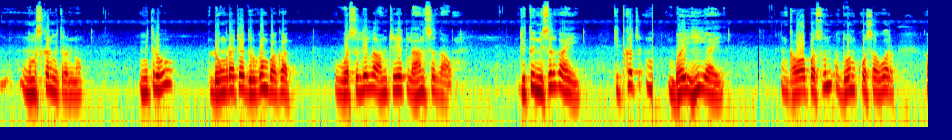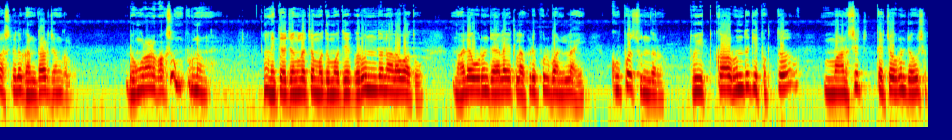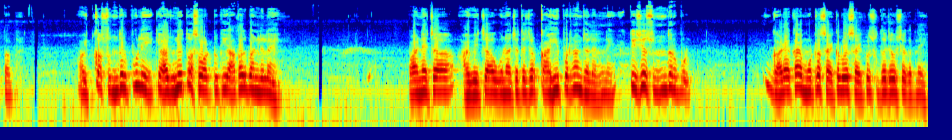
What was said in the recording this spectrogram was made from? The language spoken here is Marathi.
नमस्कार मित्रांनो. मित्र हो डोंगराच्या दुर्गम भागात वसलेलं आमचं एक लहानसं गाव जिथं निसर्ग आहे तितकंच भयही आहे. गावापासून दोन कोसावर असलेलं घनदाट जंगल डोंगराळ भाग संपूर्ण. आणि त्या जंगलाच्या मधोमध्ये गरुंद नाला वाहतो. नाल्यावरून जायला एक लाकडी पूल बांधलेला आहे. खूपच सुंदर. तो इतका अरुंद की फक्त माणसेच त्याच्यावरून जाऊ शकतात. इतका सुंदर पूल आहे की अजूनही तो असं वाटतो की आताच बांधलेला आहे. पाण्याच्या हवेच्या उन्हाच्या त्याच्यावर काही परिणाम झालेला नाही. अतिशय सुंदर पूल. गाड्या काय मोटरसायकलवर सायकलसुद्धा जाऊ शकत नाही.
